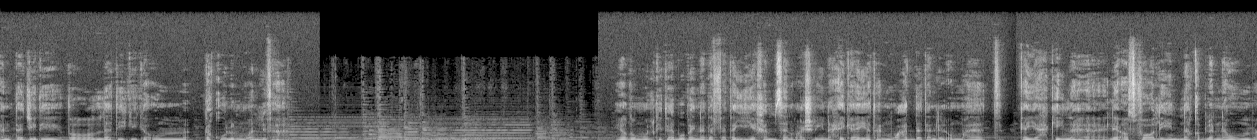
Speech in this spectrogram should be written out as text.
أن تجدي ضالتك كأم تقول المؤلفة. يضم الكتاب بين دفتيه 25 حكاية معدة للأمهات. كي يحكينها لأطفالهن قبل النوم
